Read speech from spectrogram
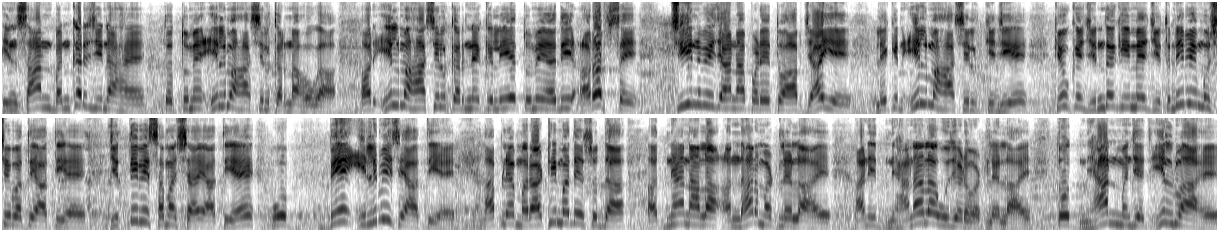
इंसान बनकर जीना है तो तुम्हें इल्म हासिल करना होगा। और इल्म हासिल करने के लिए तुम्हें यदि अरब से चीन भी जाना पड़े तो आप जाइए लेकिन इल्म हासिल कीजिए क्योंकि ज़िंदगी में जितनी भी मुसीबतें आती है जितनी भी समस्याएं आती है वो बेइल्मी से आती है। आपल्या मराठीमध्ये सुद्धा अज्ञानाला अंधार म्हटलेला आहे आणि ज्ञानाला उजेड म्हटलेला आहे. तो ज्ञान म्हणजेच इल्म आहे.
